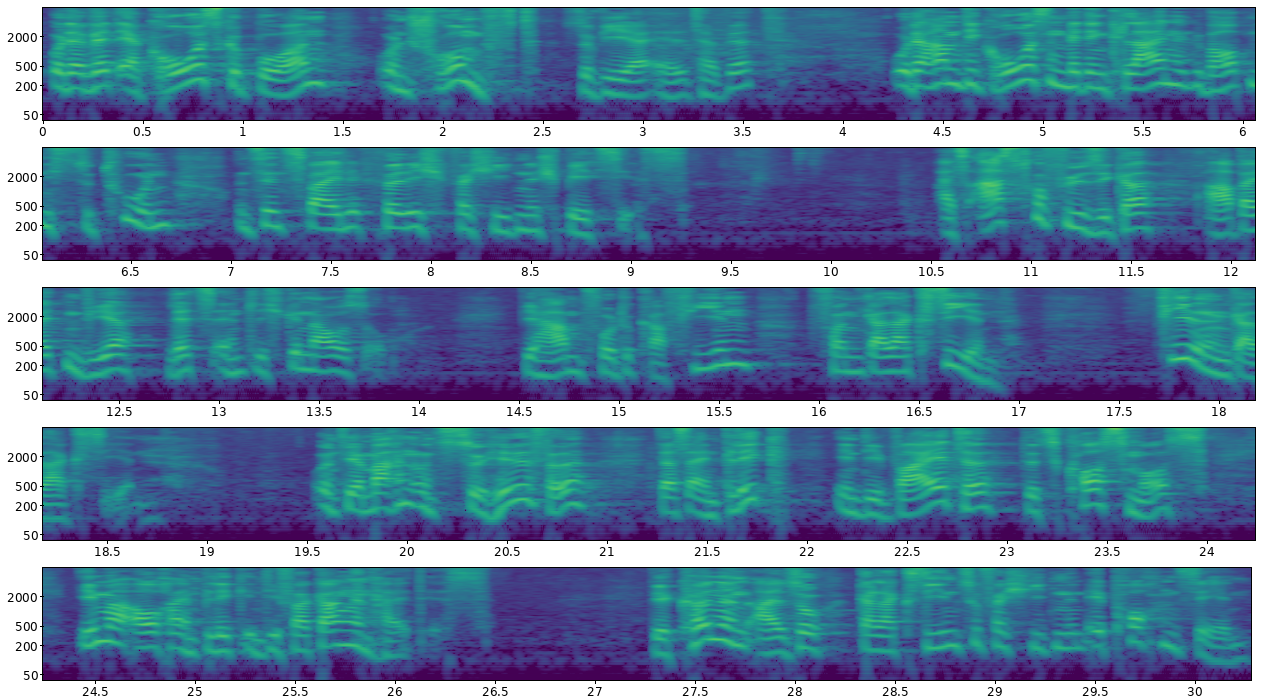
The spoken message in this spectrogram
Oder wird er groß geboren und schrumpft, so wie er älter wird? Oder haben die Großen mit den Kleinen überhaupt nichts zu tun und sind zwei völlig verschiedene Spezies? Als Astrophysiker arbeiten wir letztendlich genauso. Wir haben Fotografien von Galaxien, vielen Galaxien. Und wir machen uns zu Hilfe, dass ein Blick in die Weite des Kosmos immer auch ein Blick in die Vergangenheit ist. Wir können also Galaxien zu verschiedenen Epochen sehen.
